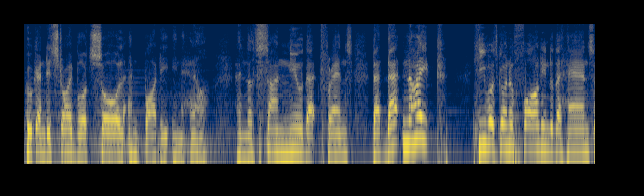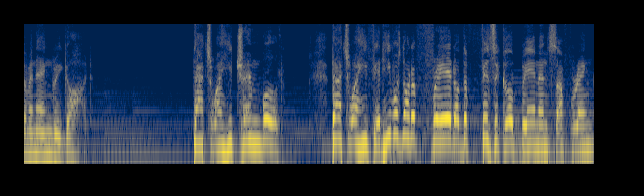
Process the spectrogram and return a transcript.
who can destroy both soul and body in hell. And the son knew that, friends, that that night he was going to fall into the hands of an angry God. That's why he trembled. That's why he feared. He was not afraid of the physical pain and suffering.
